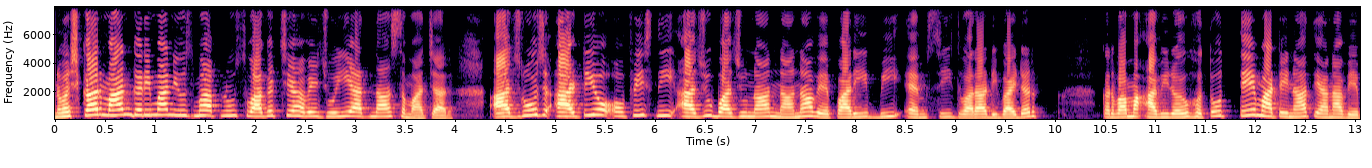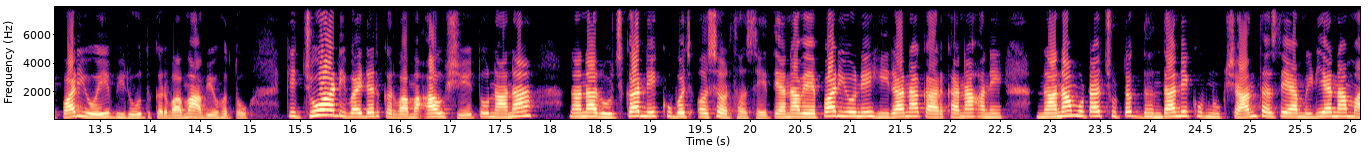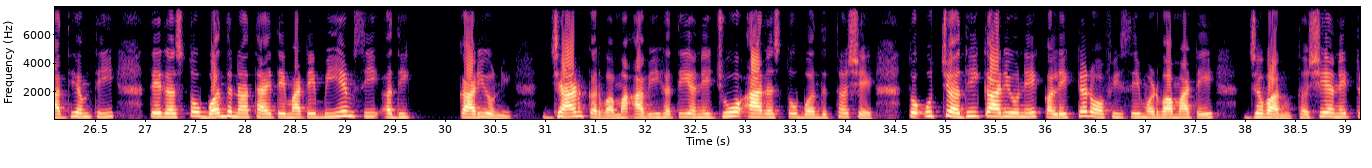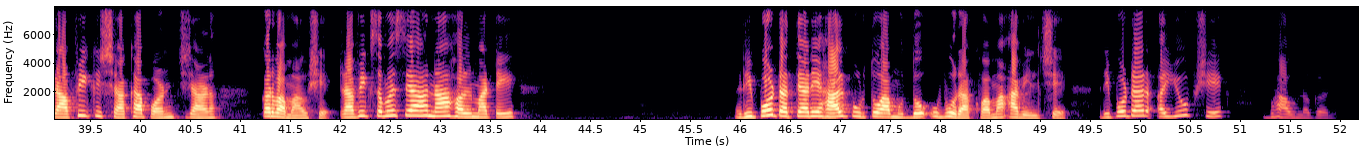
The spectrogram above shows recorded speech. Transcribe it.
નમસ્કાર, માન ગરિમા ન્યૂઝમાં આપનું સ્વાગત છે. હવે જોઈએ આજના સમાચાર. આજરોજ આરટીઓ ઓફિસની આજુબાજુના નાના વેપારી બીએમસી દ્વારા ડિવાઈડર કરવામાં આવી રહ્યો હતો. તે માટેના ત્યાંના વેપારીઓએ વિરોધ કરવામાં આવ્યો હતો કે જો આ ડિવાઈડર કરવામાં આવશે તો નાના નાના રોજગારને ખૂબ જ અસર થશે. ત્યાંના વેપારીઓને હીરાના કારખાના અને નાના મોટા છૂટક ધંધાને ખૂબ નુકસાન થશે. આ મીડિયાના માધ્યમથી તે રસ્તો બંધ ન થાય તે માટે બીએમસી અધિકારીઓને જાણ કરવામાં આવી હતી અને જો આ રસ્તો બંધ થશે, તો ઉચ્ચ અધિકારીઓને કલેક્ટર ઓફિસે મળવા માટે જવાનું થશે અને ટ્રાફિક શાખા પણ જાણ કરવામાં આવશે. ટ્રાફિક સમસ્યાના હલ માટે રિપોર્ટ અત્યારે હાલ પૂરતો આ મુદ્દો ઊભો રાખવામાં આવેલ છે. રિપોર્ટર અયુબ શેખ, ભાવનગર.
